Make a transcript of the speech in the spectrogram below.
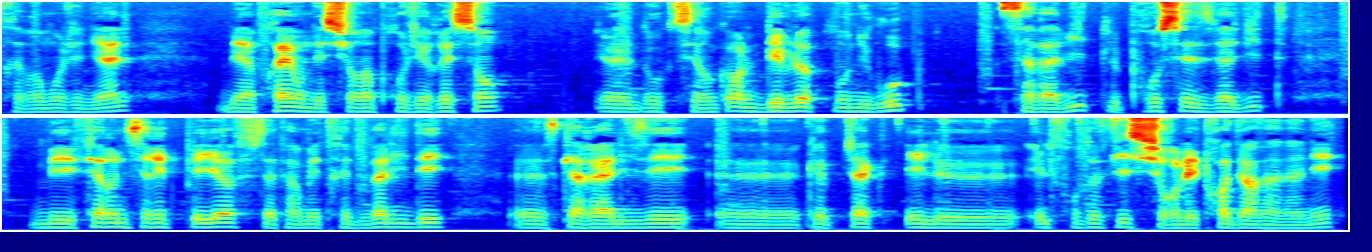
serait vraiment génial. Mais après, on est sur un projet récent, euh, donc c'est encore le développement du groupe. Ça va vite, le process va vite, mais faire une série de playoffs, ça permettrait de valider euh, ce qu'a réalisé euh, et le, et le front office sur les trois dernières années.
